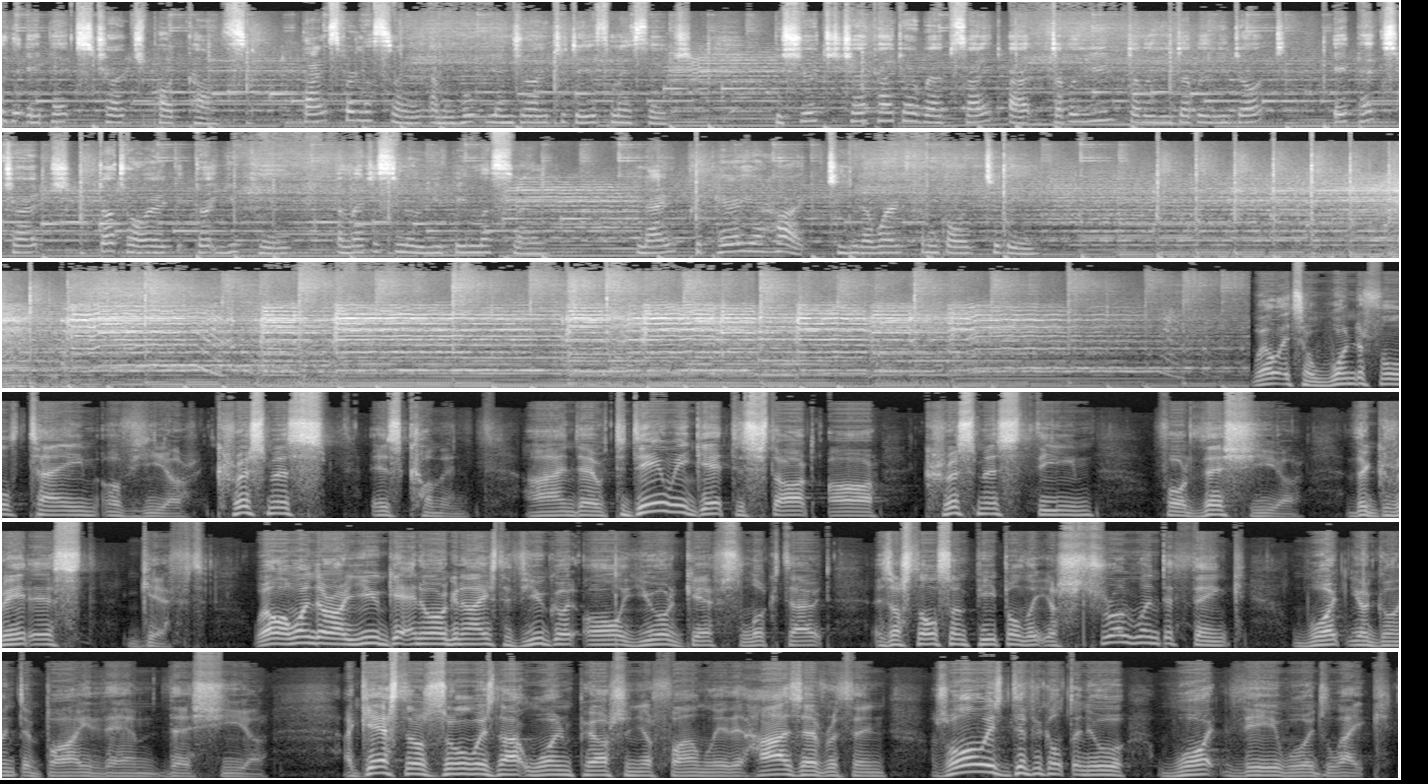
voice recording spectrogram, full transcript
To the Apex Church podcast. Thanks for listening and we hope you enjoyed today's message. Be sure to check out our website at www.apexchurch.org.uk and let us know you've been listening. Now prepare your heart to hear a word from God today. Well, it's a wonderful time of year. Christmas is coming. And uh, today we get to start our Christmas theme for this year, the greatest gift. Well, I wonder, are you getting organized? Have you got all your gifts looked out? Is there still some people that you're struggling to think what you're going to buy them this year? I guess there's always that one person in your family that has everything. It's always difficult to know what they would like.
